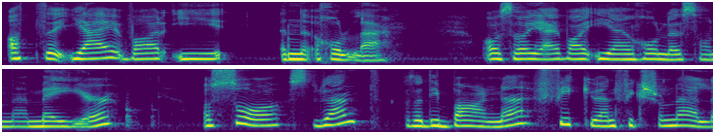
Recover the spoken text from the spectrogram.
at jeg var i en rolle. Og så Jeg var i en rolle som mayor og så student, altså de barna, fikk jo en fiksjonell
